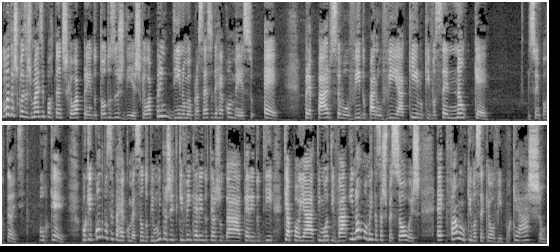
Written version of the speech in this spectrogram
Uma das coisas mais importantes que eu aprendo todos os dias, que eu aprendi no meu processo de recomeço, é prepare o seu ouvido para ouvir aquilo que você não quer. Isso é importante. Por quê? Porque quando você está recomeçando, tem muita gente que vem querendo te ajudar, querendo te, te apoiar, te motivar. E normalmente essas pessoas é, falam o que você quer ouvir, porque acham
